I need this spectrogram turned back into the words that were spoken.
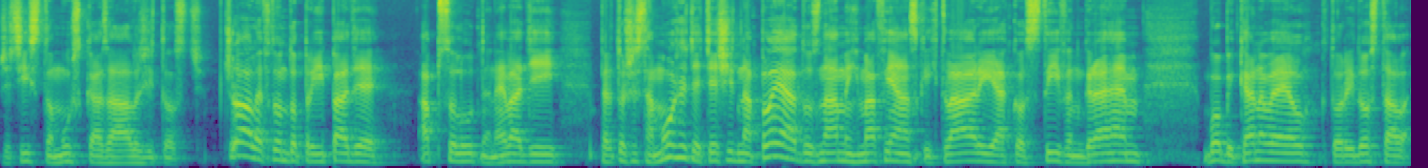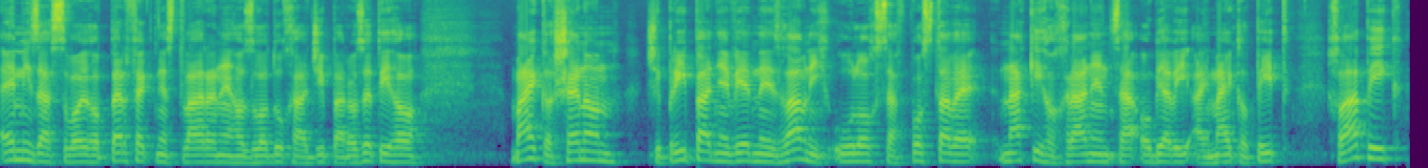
že čisto mužská záležitosť. Čo ale v tomto prípade absolútne nevadí, pretože sa môžete tešiť na plejadu známych mafiánskych tvári ako Stephen Graham, Bobby Cannavale, ktorý dostal Emmy za svojho perfektne stváraného zloducha Jeepa Rosettyho, Michael Shannon, či prípadne v jednej z hlavných úloh sa v postave Nakyho chránenca objaví aj Michael Pitt, chlapík,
